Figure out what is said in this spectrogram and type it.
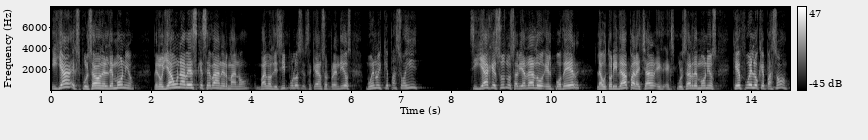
Y ya expulsaron el demonio. Pero ya una vez que se van, hermano, van los discípulos y se quedan sorprendidos. Bueno, ¿y qué pasó ahí? Si ya Jesús nos había dado el poder, la autoridad para echar, expulsar demonios, ¿qué fue lo que pasó?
